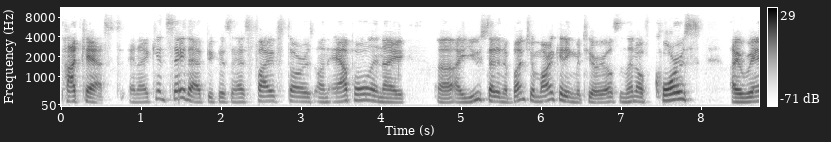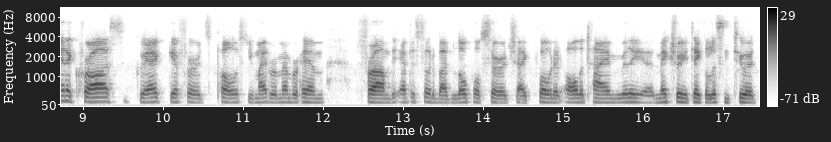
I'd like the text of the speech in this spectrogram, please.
podcast. And I can say that because it has five stars on Apple, and I uh, I used that in a bunch of marketing materials. And then, of course, I ran across Gregg Gifford's post. You might remember him from the episode about local search. I quote it all the time. Really, uh, make sure you take a listen to it.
